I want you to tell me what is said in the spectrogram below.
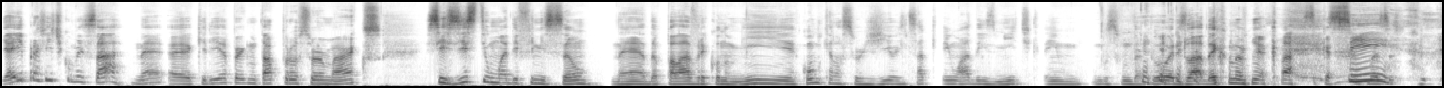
E aí, para a gente começar, né, é, queria perguntar para o professor Marcos se existe uma definição né, da palavra economia, como que ela surgiu. A gente sabe que tem o Adam Smith, que tem um, dos fundadores lá da economia clássica. Sim, mas...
